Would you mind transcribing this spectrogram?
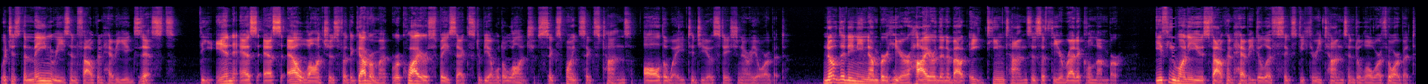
which is the main reason Falcon Heavy exists. The NSSL launches for the government require SpaceX to be able to launch 6.6 tons all the way to geostationary orbit. Note that any number here higher than about 18 tons is a theoretical number, if you want to use Falcon Heavy to lift 63 tons into low Earth orbit,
